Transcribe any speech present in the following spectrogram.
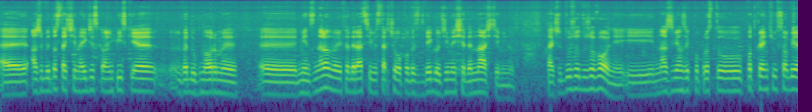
E, A żeby dostać się na Igrzyska Olimpijskie, według normy e, Międzynarodowej Federacji wystarczyło powiedz 2 godziny 17 minut. Także dużo, dużo wolniej i nasz związek po prostu podkręcił sobie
